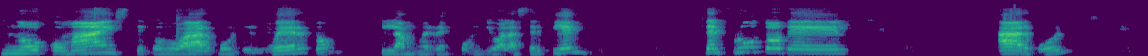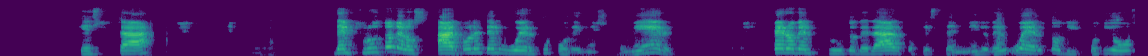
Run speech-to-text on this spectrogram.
no comáis de todo árbol del huerto. Y la mujer respondió a la serpiente, del fruto del árbol que está, del fruto de los árboles del huerto podemos comer, pero del fruto del árbol que está en medio del huerto, dijo Dios,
